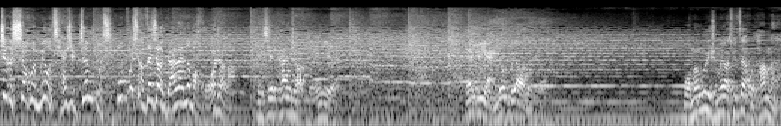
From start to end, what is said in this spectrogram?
这个社会没有钱是真不行，我不想再像原来那么活着了。那些贪小便宜、连脸都不要的人，我们为什么要去在乎他们啊？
